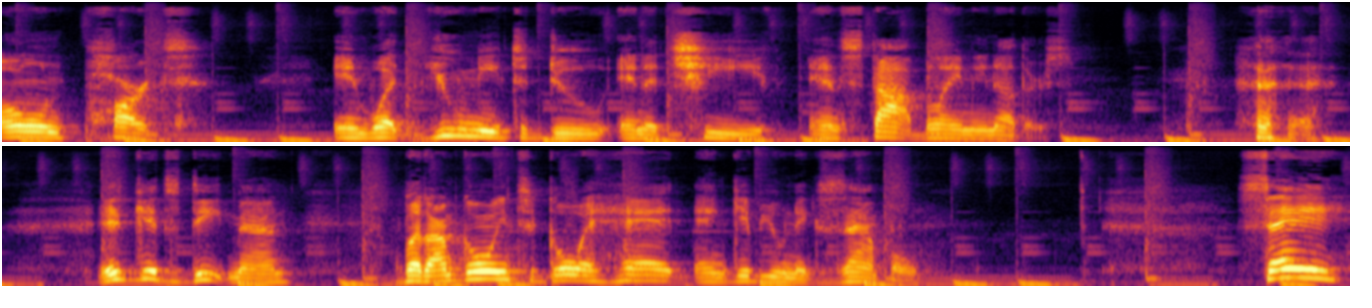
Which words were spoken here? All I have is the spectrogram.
own part in what you need to do and achieve and stop blaming others. it gets deep, man. But I'm going to go ahead and give you an example. Say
